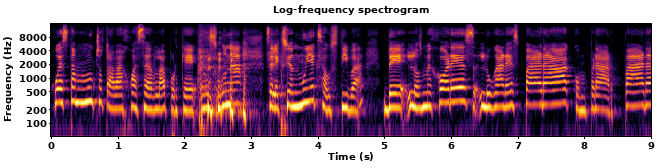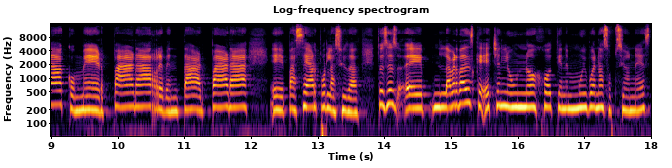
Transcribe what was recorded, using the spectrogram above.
cuesta mucho trabajo hacerla porque es una selección muy exhaustiva de los mejores lugares para comprar, para comer, para reventar, para eh, pasear por la ciudad. Entonces, eh, la verdad es que échenle un ojo, tiene muy buenas opciones,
